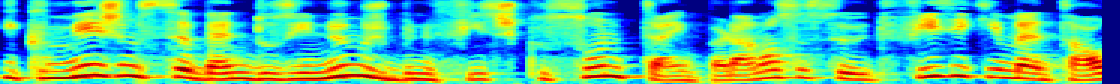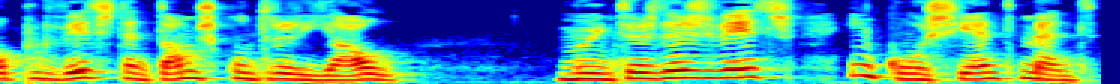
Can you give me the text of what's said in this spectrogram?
e que, mesmo sabendo dos inúmeros benefícios que o sono tem para a nossa saúde física e mental, por vezes tentamos contrariá-lo? Muitas das vezes inconscientemente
